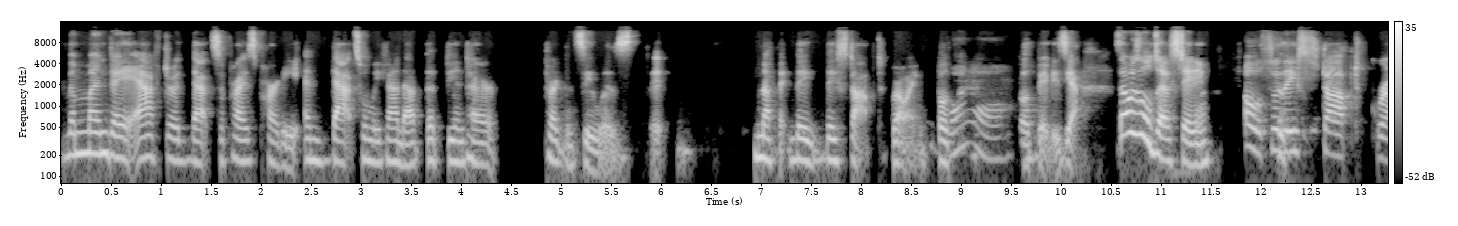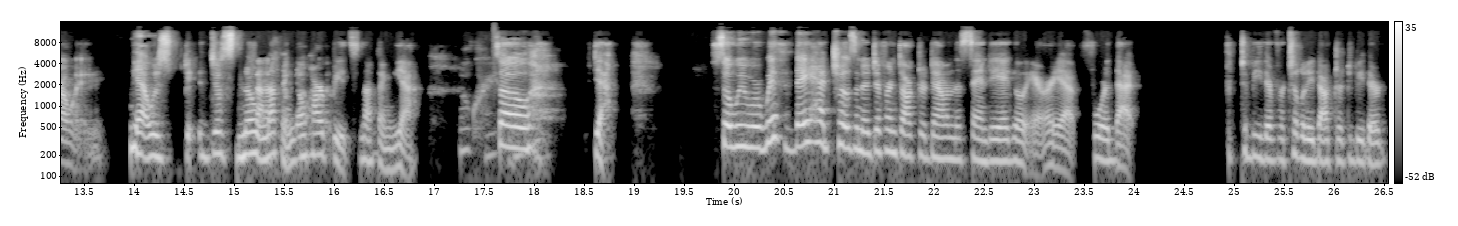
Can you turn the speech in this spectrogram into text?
the Monday after that surprise party. And that's when we found out that the entire pregnancy was it, nothing. They they stopped growing. Both wow. both babies. Yeah. So that was a little devastating. Oh, so they stopped growing. Yeah, it was just no That's nothing, no heartbeats, nothing. Yeah. Oh, crazy. So, yeah. So we were with. They had chosen a different doctor down in the San Diego area for that to be their fertility doctor, to be their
